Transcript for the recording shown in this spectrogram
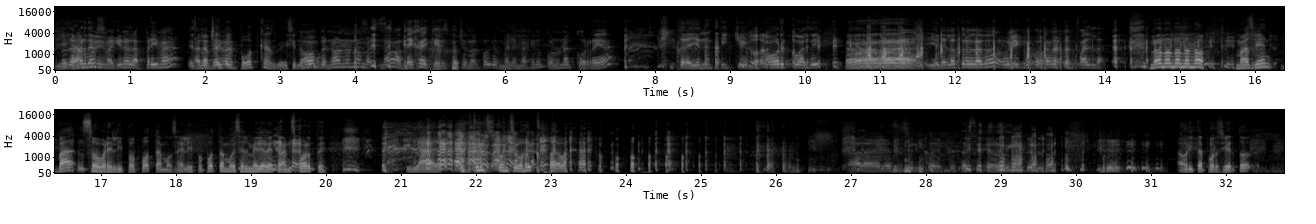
O sea, aparte me Llegamos- imagino a la prima. A la Escuchando prima el podcast, güey. No, pero no, no, no, me- no, deja de que escuchen el podcast. Me lo imagino con una correa trayendo un pinche orco así. ¡Ah! Y en el otro lado, un hipopótamo con falda. No, no, no, no, no. Más bien va sobre el hipopótamo. O sea, el hipopótamo es el medio de transporte. Y ya, con, su- con su orco abajo. Ah, la verdad, ese es un hijo de puta este cabrón. Ahorita, por cierto,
